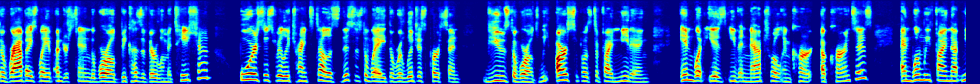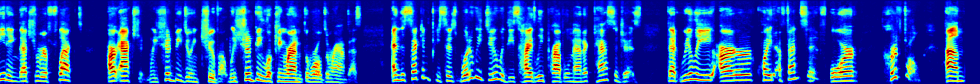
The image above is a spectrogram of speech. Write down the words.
the rabbi's way of understanding the world because of their limitation? Or is this really trying to tell us this is the way the religious person views the world. We are supposed to find meaning in what is even natural incur- occurrences. And when we find that meaning, that should reflect our action. We should be doing tshuva. We should be looking around at the world around us. And the second piece is what do we do with these highly problematic passages that really are quite offensive or hurtful? Um,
